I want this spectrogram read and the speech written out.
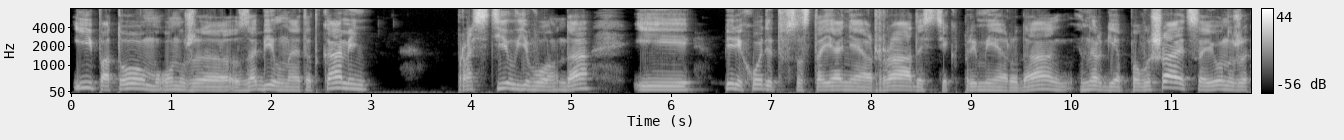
И потом он уже забил на этот камень, простил его, да, и переходит в состояние радости, к примеру, да, энергия повышается, и он уже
